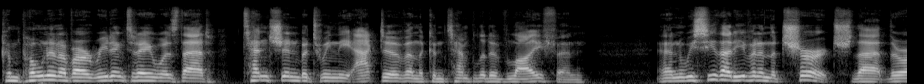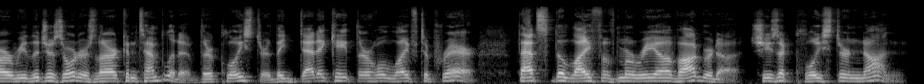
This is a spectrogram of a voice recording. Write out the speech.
component of our reading today was that tension between the active and the contemplative life. And, and we see that even in the church, that there are religious orders that are contemplative, they're cloistered, they dedicate their whole life to prayer. That's the life of Maria of Agreda. She's a cloister nun.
